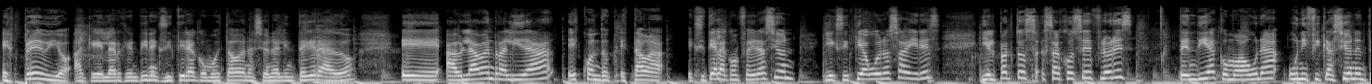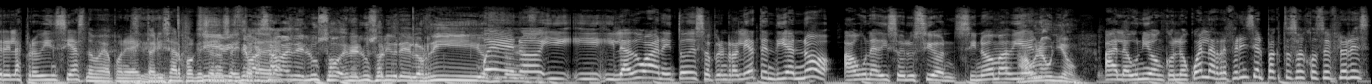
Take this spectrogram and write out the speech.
es previo a que la Argentina existiera como Estado Nacional integrado, eh, hablaba en realidad, es cuando estaba, existía la Confederación y existía Buenos Aires, y el Pacto San José de Flores tendía como a una unificación entre las provincias, no me voy a poner a historizar porque Sí, yo no soy se basaba en el uso, en el uso libre de los ríos. Bueno, y, y- y la aduana y todo eso, pero en realidad tendía no a una disolución, sino más bien a una unión. a la unión, con lo cual la referencia al Pacto San José de Flores,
